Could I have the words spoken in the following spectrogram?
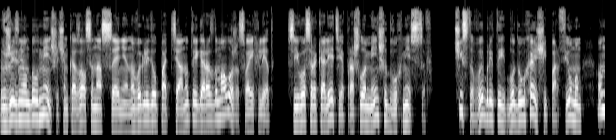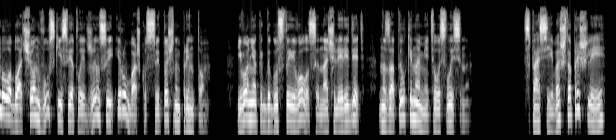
В жизни он был меньше, чем казался на сцене, но выглядел подтянутый и гораздо моложе своих лет. С его сорокалетия прошло меньше двух месяцев. Чисто выбритый, благоухающий парфюмом, он был облачен в узкие светлые джинсы и рубашку с цветочным принтом. Его некогда густые волосы начали редеть, на затылке наметилась лысина. «Спасибо, что пришли»,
